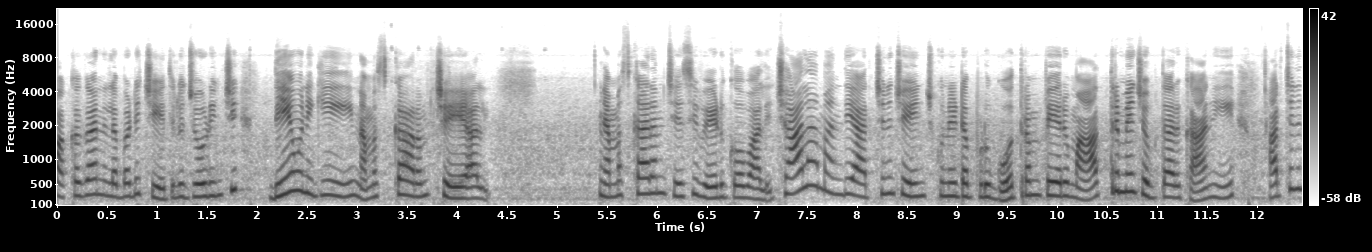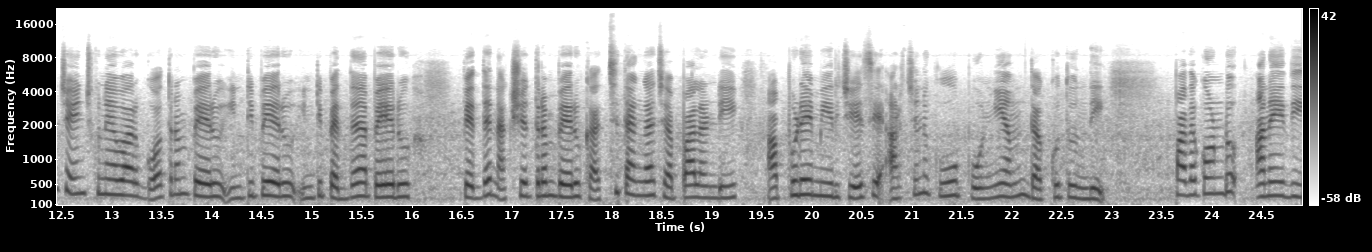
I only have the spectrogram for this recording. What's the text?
పక్కగా నిలబడి చేతులు జోడించి దేవునికి నమస్కారం చేయాలి. నమస్కారం చేసి వేడుకోవాలి. చాలామంది అర్చన చేయించుకునేటప్పుడు గోత్రం పేరు మాత్రమే చెబుతారు. కానీ అర్చన చేయించుకునేవారు గోత్రం పేరు ఇంటి పేరు ఇంటి పెద్ద పేరు పెద్ద నక్షత్రం పేరు ఖచ్చితంగా చెప్పాలండి. అప్పుడే మీరు చేసే అర్చనకు పుణ్యం దక్కుతుంది. పదకొండు అనేది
